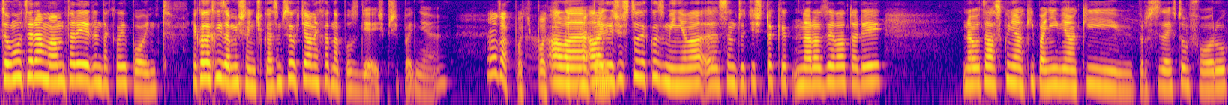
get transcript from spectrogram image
Tomu teda mám tady jeden takový point. Jako takový zamyšlenička. Já jsem si ho chtěla nechat na později, případně. No tak pojď, pojď. Ale, ale když už to jako zmínila, eh, jsem totiž tak jak narazila tady na otázku nějaký paní v nějaký, prostě tady v tom fóru.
